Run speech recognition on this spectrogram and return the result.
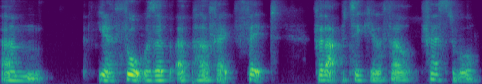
um, you know, thought was a, a perfect fit for that particular fe- festival.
